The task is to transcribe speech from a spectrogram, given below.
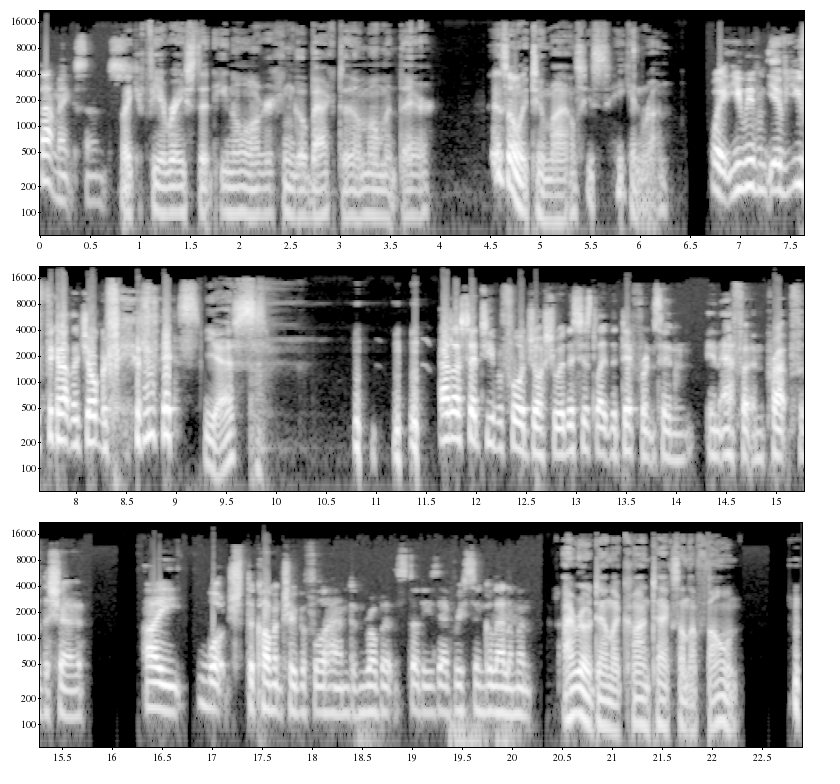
That makes sense. Like if he erased it, he no longer can go back to a moment there. It's only two miles. He's he can run. wait, you even have you figured out the geography of this? Yes. As I said to you before, Joshua, this is like the difference in, in effort and prep for the show. I watched the commentary beforehand, and Robert studies every single element. I wrote down the contacts on the phone.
